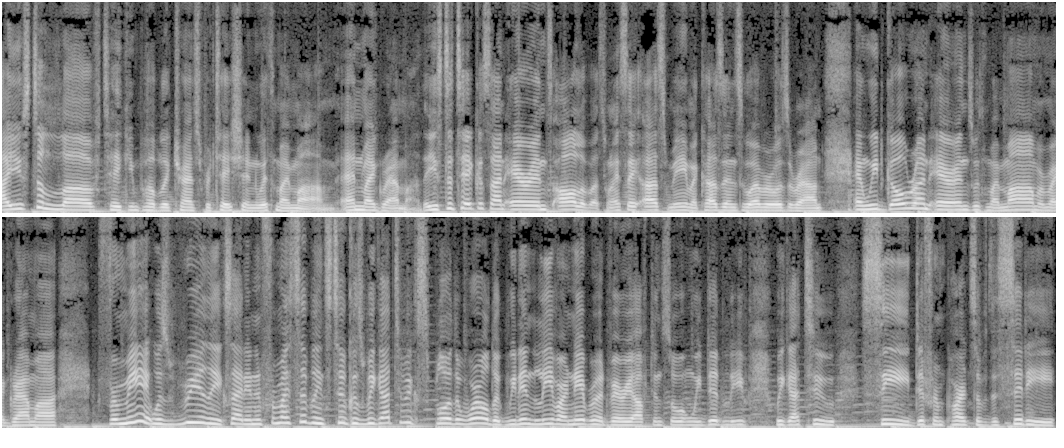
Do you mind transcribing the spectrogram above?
I used to love taking public transportation with my mom and my grandma. They used to take us on errands, all of us. When I say us, me, my cousins, whoever was around. And we'd go run errands with my mom or my grandma. For me, it was really exciting. And for my siblings too, because we got to explore the world. Like, we didn't leave our neighborhood very often. So when we did leave, we got to see different parts of the city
